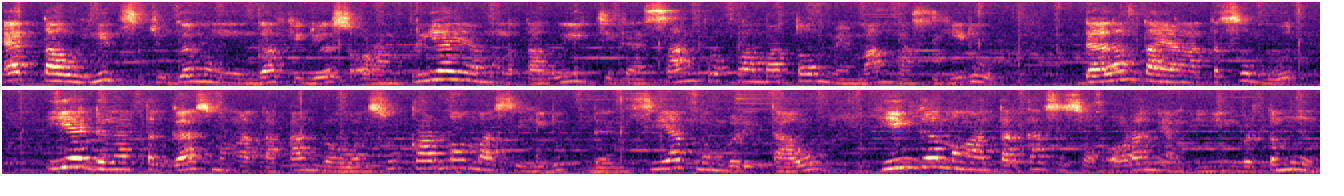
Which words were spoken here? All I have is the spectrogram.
Ed Tauhids juga mengunggah video seorang pria yang mengetahui jika sang proklamator memang masih hidup. Dalam tayangan tersebut, ia dengan tegas mengatakan bahwa Soekarno masih hidup dan siap memberitahu hingga mengantarkan seseorang yang ingin bertemu.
